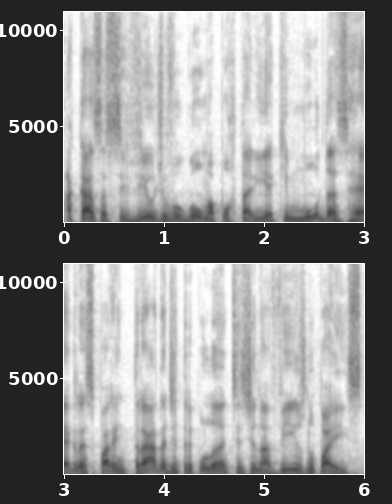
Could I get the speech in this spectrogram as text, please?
A Casa Civil divulgou uma portaria que muda as regras para a entrada de tripulantes de navios no país.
